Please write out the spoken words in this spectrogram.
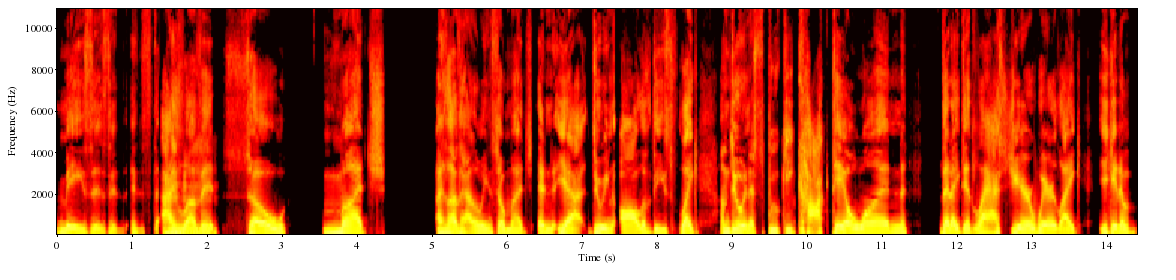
mazes and, and st- I love Mhm. it so much. I love Halloween so much. And yeah, doing all of these like I'm doing a spooky cocktail one that I did last year where like you get a,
